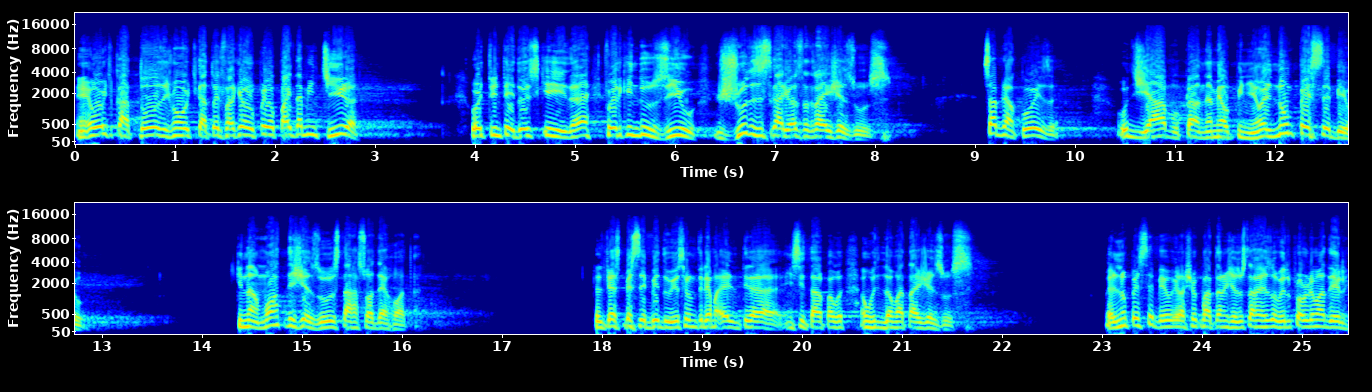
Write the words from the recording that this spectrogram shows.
Em 8,14, João 8,14, ele fala que é o pai da mentira. 8,32 que né, foi ele que induziu Judas Iscariotes a trair Jesus. Sabe uma coisa? O diabo, na minha opinião, ele não percebeu que na morte de Jesus estava a sua derrota. Se ele tivesse percebido isso, ele não teria, ele teria incitado a multidão matar Jesus. Ele não percebeu, ele achou que matando Jesus estava resolvido o problema dele.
